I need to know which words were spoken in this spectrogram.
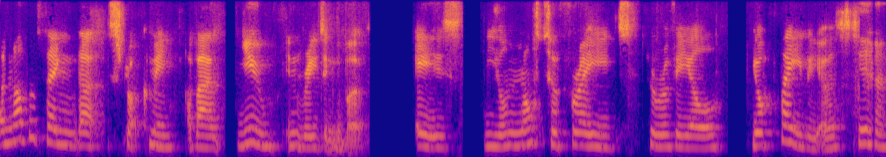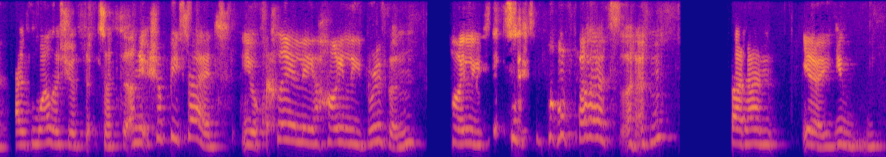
Another thing that struck me about you in reading the book is you're not afraid to reveal your failures yeah. as well as your successes. And it should be said, you're clearly a highly driven, highly successful person. But um, you know, you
